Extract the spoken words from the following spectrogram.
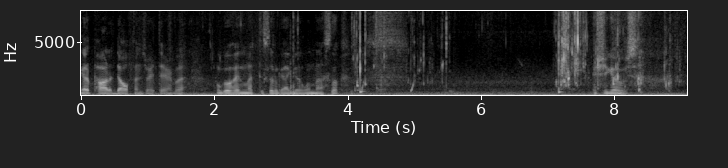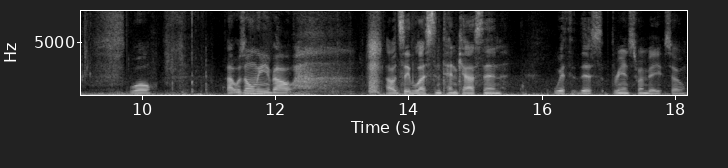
Got a pot of dolphins right there, but we'll go ahead and let this little guy go one last look. Here she goes. Well, that was only about, I would say less than 10 casts in with this three inch swim bait. So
